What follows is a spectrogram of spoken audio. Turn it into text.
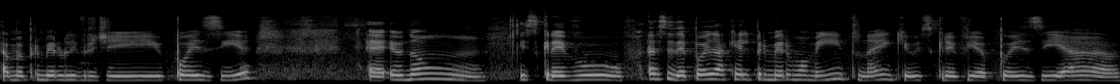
É o meu primeiro livro de poesia. É, eu não escrevo assim depois daquele primeiro momento, né, em que eu escrevia poesia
